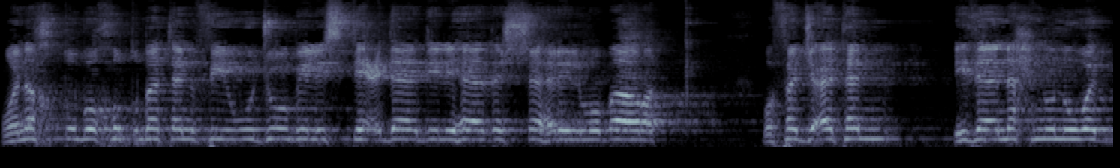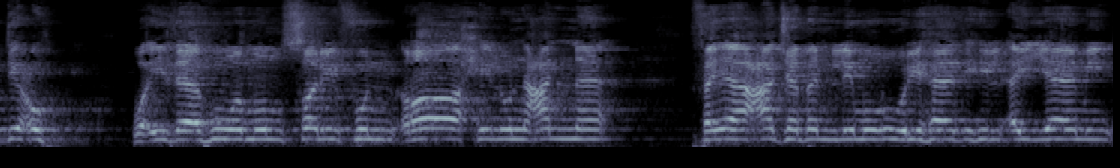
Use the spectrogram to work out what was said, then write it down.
ونخطب خطبة في وجوب الاستعداد لهذا الشهر المبارك. وفجأة إذا نحن نودعه وإذا هو منصرف راحل عنا فيا عجبا لمرور هذه الأيام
